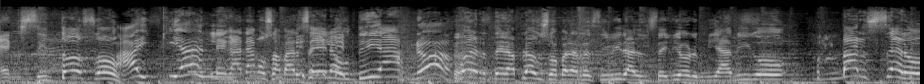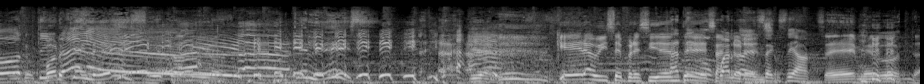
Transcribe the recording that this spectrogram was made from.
Es exitoso. ¡Ay, quién! Le ganamos a Marcelo un día. ¡No! Fuerte el aplauso para recibir al señor, mi amigo Marcelo ¿Por qué lees? ¿Por qué lees? Bien. que era Ya vicepresidente tengo de un San cuarto de Lorenzo. sección. Sí, me gusta.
